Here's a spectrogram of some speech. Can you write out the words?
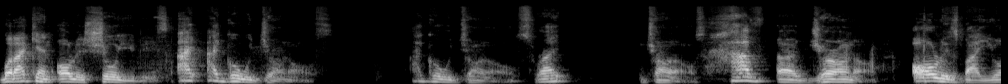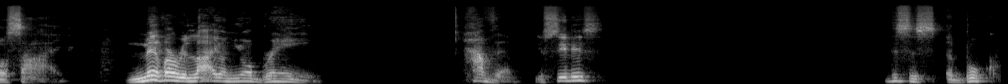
but I can always show you this. I, I go with journals. I go with journals, right? Journals. Have a journal always by your side. Never rely on your brain. Have them. You see this? This is a book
